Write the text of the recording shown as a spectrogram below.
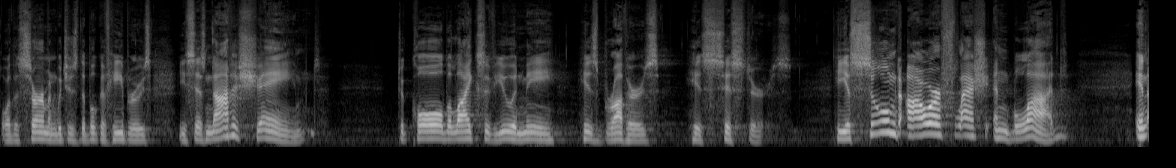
or the sermon, which is the book of Hebrews. He says, Not ashamed to call the likes of you and me his brothers, his sisters. He assumed our flesh and blood in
